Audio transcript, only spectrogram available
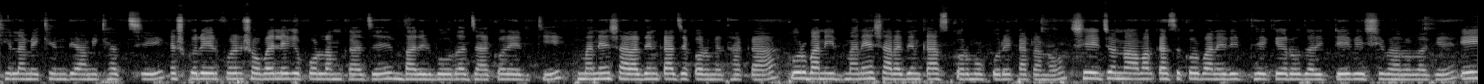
খেলাম, এখান দিয়ে আমি খাচ্ছি। শেষ করে এরপরে সবাই লেগে পড়লাম কাজে। বাড়ির বউরা যা করে আর কি। মানে সারাদিন কাজে কর্মে থাকা। কোরবানি ঈদ মানে সারাদিন কাজকর্ম করে কাটানো। সেই জন্য আমার কাছে কোরবানির ঈদ থেকে রোজার ঈদটাই বেশি ভালো লাগে। এই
